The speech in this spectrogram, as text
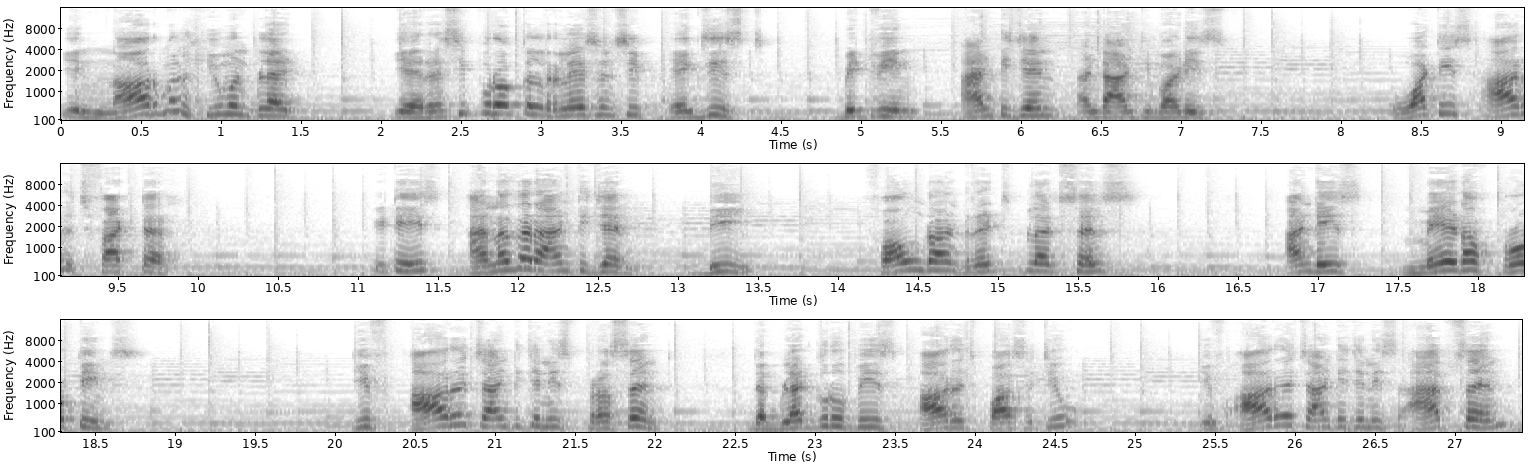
In normal human blood, a reciprocal relationship exists between antigen and antibodies. What is RH factor? It is another antigen D found on red blood cells and is made of proteins. If RH antigen is present, the blood group is RH positive. If RH antigen is absent,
